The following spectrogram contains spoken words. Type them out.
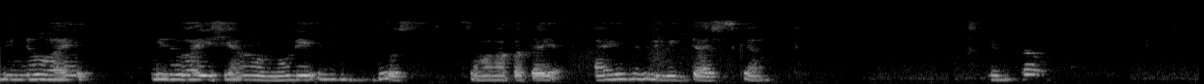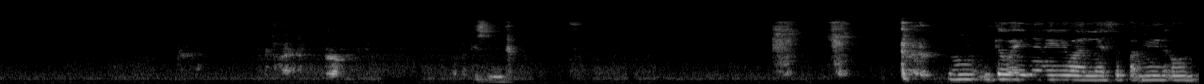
binuhay, binuhay siyang magmuli ng Diyos sa mga patay ay naliligtas ka. Kung ikaw ay naniniwala sa Panginoon,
